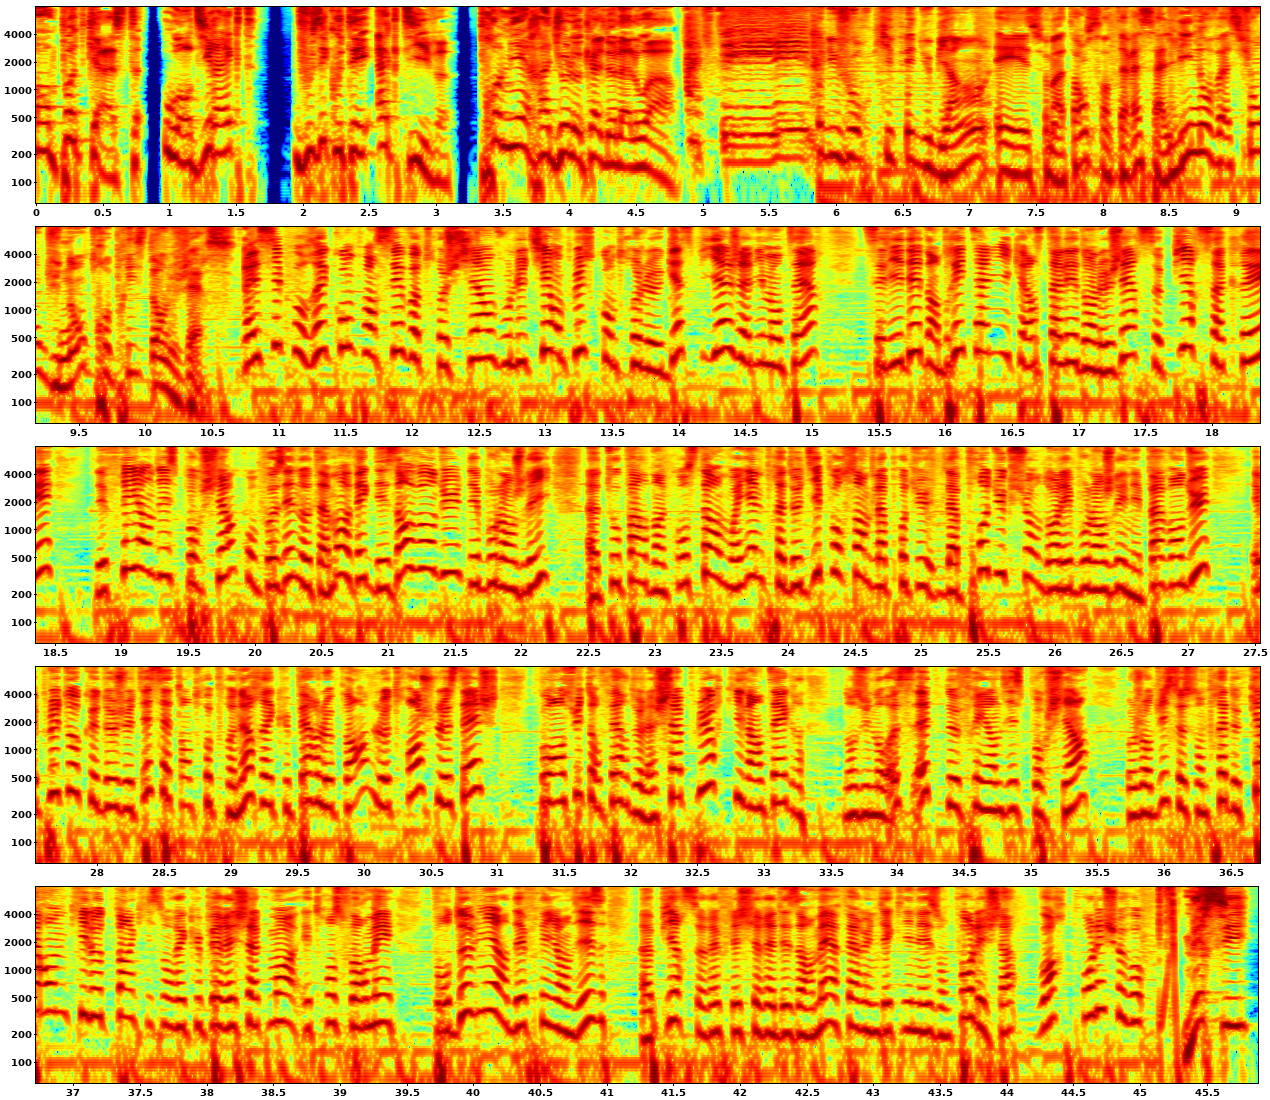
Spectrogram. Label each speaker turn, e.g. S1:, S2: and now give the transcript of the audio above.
S1: En podcast ou en direct, vous écoutez Active, première radio locale de la Loire.
S2: Active du jour qui fait du bien et ce matin on s'intéresse à l'innovation d'une entreprise dans le Gers.
S3: Et si pour récompenser votre chien, vous luttiez en plus contre le gaspillage alimentaire c'est l'idée d'un Britannique installé dans le Gers. Pierce a créé des friandises pour chiens composées notamment avec des invendus des boulangeries. Euh, tout part d'un constat en moyenne, près de 10% de la, de la production dans les boulangeries n'est pas vendue. Et plutôt que de jeter, cet entrepreneur récupère le pain, le tranche, le sèche pour ensuite en faire de la chapelure qu'il intègre dans une recette de friandises pour chiens. Aujourd'hui, ce sont près de 40 kilos de pain qui sont récupérés chaque mois et transformés pour devenir des friandises. Euh, Pierre se réfléchirait désormais à faire une déclinaison pour les chats, voire pour les chevaux.
S1: Merci.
